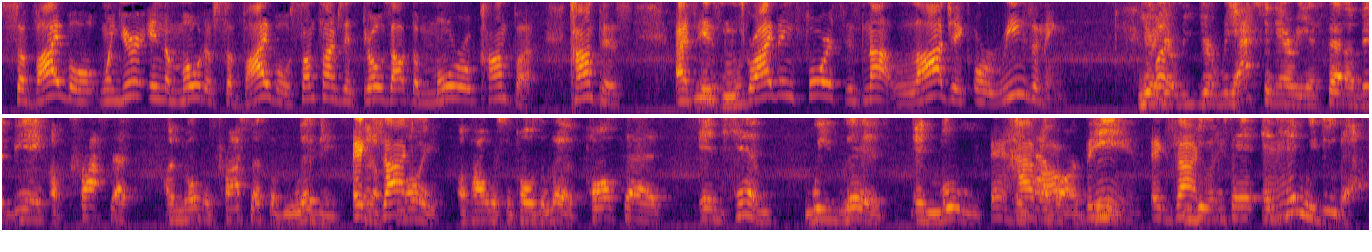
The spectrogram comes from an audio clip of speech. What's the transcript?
survival when you're in the mode of survival sometimes it throws out the moral compass compass as mm-hmm. its driving force is not logic or reasoning you're, but, you're, you're reactionary instead of it being a process a normal process of living exactly of how we're supposed to live paul says in him we live and move and, and have, have, our, our being. being. exactly you know what i'm saying in mm-hmm. him we do that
